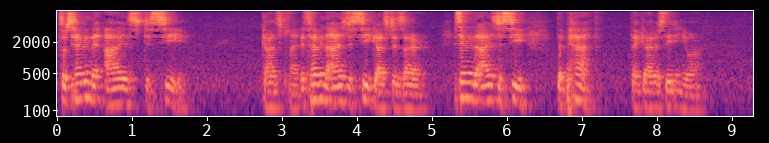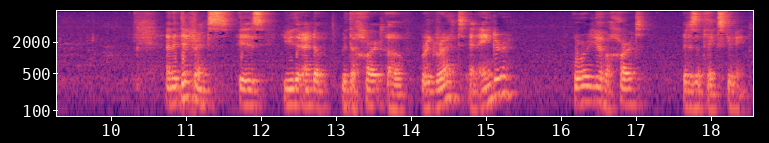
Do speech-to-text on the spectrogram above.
So it's having the eyes to see God's plan. It's having the eyes to see God's desire. It's having the eyes to see the path that God is leading you on. And the difference is you either end up with a heart of regret and anger, or you have a heart that is of thanksgiving.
